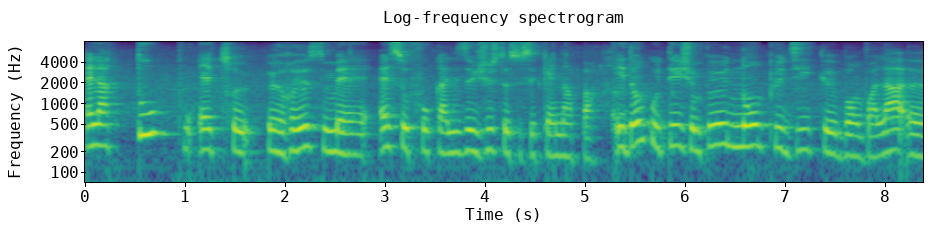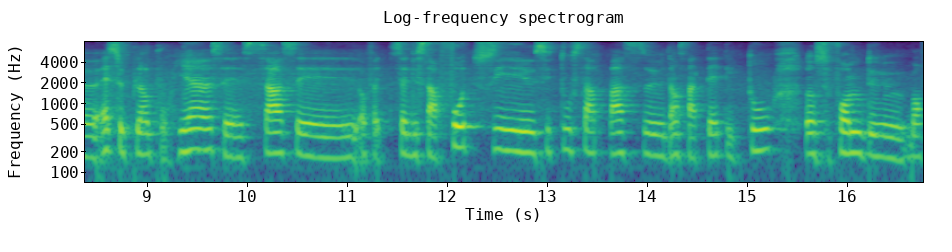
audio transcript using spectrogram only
elle a tout pour être heureuse, mais elle se focalise juste sur ce qu'elle n'a pas. Et d'un côté, je ne peux non plus dire que, bon, voilà, euh, elle se plaint pour rien, c'est ça, c'est en fait, de sa faute si, si tout ça passe dans sa tête et tout, dans ce forme de, bon,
